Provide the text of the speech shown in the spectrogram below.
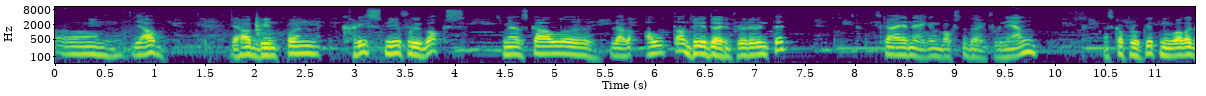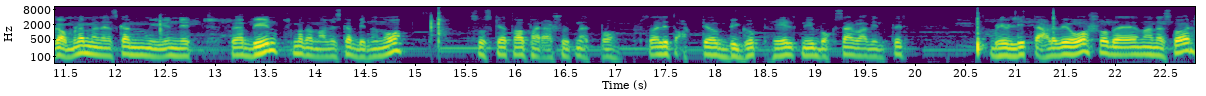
Og ja, jeg har begynt på en kliss ny flueboks som jeg skal uh, lage alt av nye døgnfluer i vinter. Skal jeg ha en egen boks til døgnfluene igjen. Jeg skal plukke ut noe av det gamle, men jeg skal ha mye nytt. Så jeg har begynt med denne vi skal begynne nå så skal jeg ta parasuten etterpå. Så det er litt artig å bygge opp helt ny boks hver vinter. Det blir jo litt elv i år, så det, nei, neste år,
